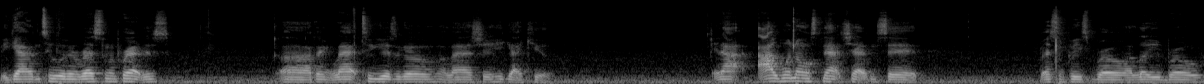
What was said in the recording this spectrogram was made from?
We got into it in wrestling practice. Uh, I think last two years ago or last year he got killed. And I, I went on Snapchat and said, "Rest in peace, bro. I love you, bro.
